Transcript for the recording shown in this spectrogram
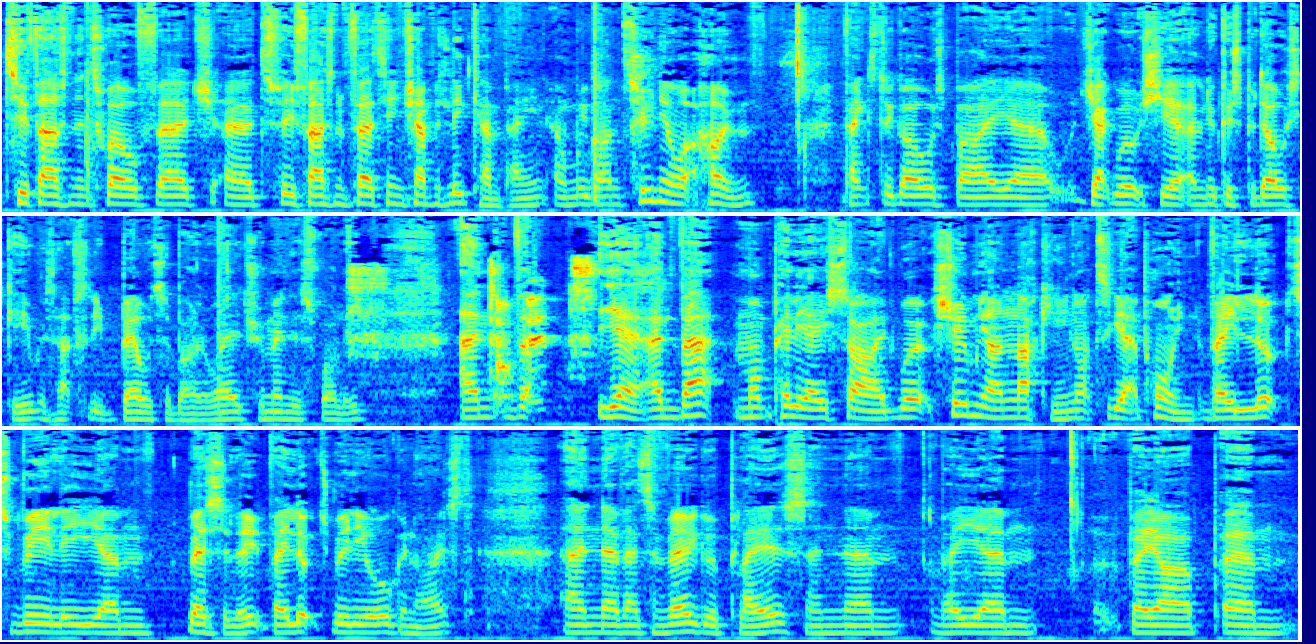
2012 uh, ch- uh, 2013 Champions League campaign, and we won 2 0 at home. Thanks to goals by uh, Jack Wilshere and Lucas Podolski, it was absolute belter by the way, a tremendous volley. And Vince. yeah, and that Montpellier side were extremely unlucky not to get a point. They looked really um, resolute. They looked really organised, and they've had some very good players. And um, they um, they are um,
